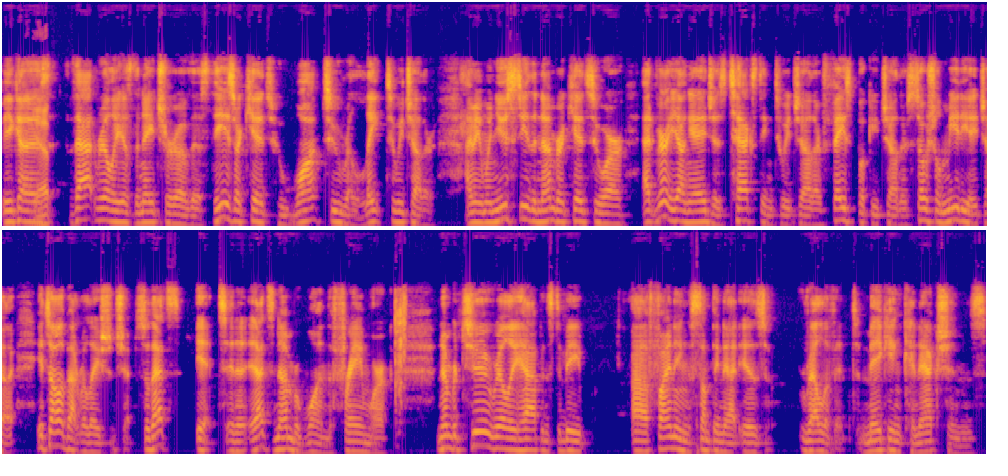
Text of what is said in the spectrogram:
because yep. that really is the nature of this. These are kids who want to relate to each other. I mean, when you see the number of kids who are at very young ages texting to each other, Facebook each other, social media each other, it's all about relationships. So that's it. And that's number one, the framework. Number two really happens to be uh, finding something that is relevant, making connections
